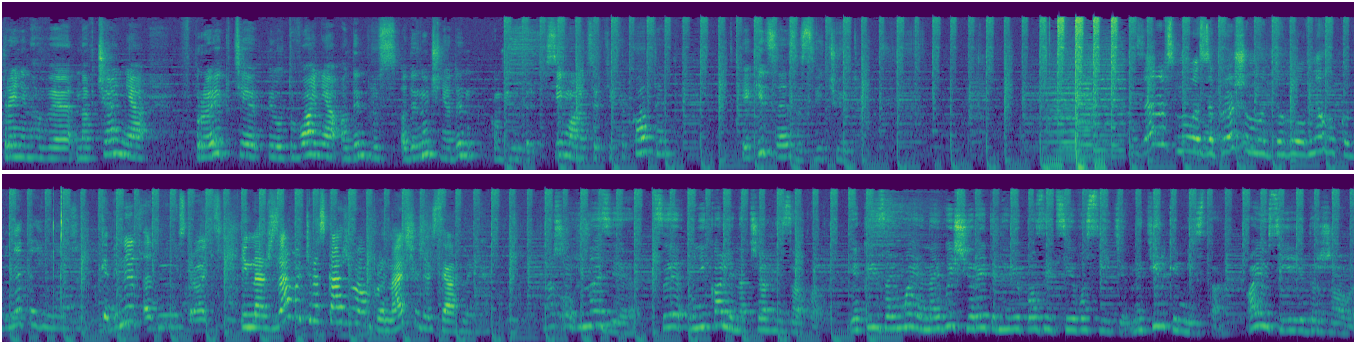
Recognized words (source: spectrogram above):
тренінгове навчання в проєкті пілотування 1 плюс 1 учень, 1 комп'ютер. Всі мають сертифікати, які це засвідчують. Зараз ми вас запрошуємо до головного кабінету гімназії. Кабінет адміністрації. І наш завуч розкаже вам про наші досягнення. Наша гімназія це унікальний навчальний заклад, який займає найвищі рейтингові позиції в освіті не тільки міста, а й усієї держави.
